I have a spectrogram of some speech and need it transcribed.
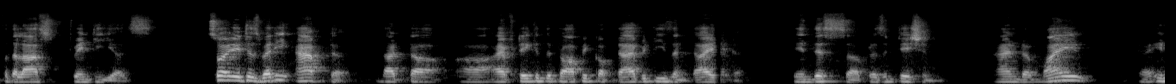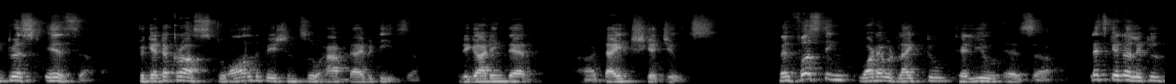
for the last 20 years. So it is very apt that uh, uh, I have taken the topic of diabetes and diet in this uh, presentation. And uh, my uh, interest is uh, to get across to all the patients who have diabetes regarding their diet schedules. Well, first thing, what I would like to tell you is let's get a little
